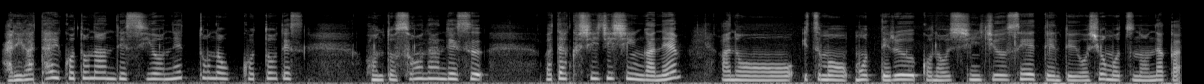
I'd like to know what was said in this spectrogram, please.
ありがたいことなんですよね、とのことです。本当そうなんです。私自身がね、あのいつも持ってるこの新州聖典というお書物の中、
